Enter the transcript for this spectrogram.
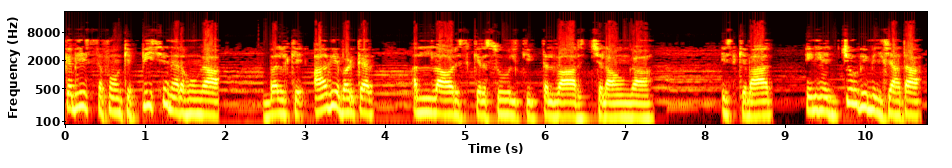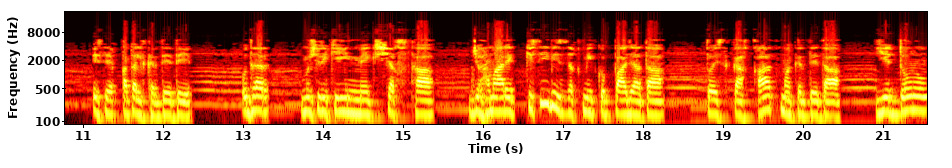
کبھی صفوں کے پیچھے نہ رہوں گا، بلکہ آگے بڑھ کر اللہ اور اس کے رسول کی تلوار چلاؤں گا۔ اس کے بعد انہیں جو بھی مل جاتا اسے قتل کر دیتے۔ ادھر مشرقین میں ایک شخص تھا جو ہمارے کسی بھی زخمی کو پا جاتا تو اس کا خاتمہ کر دیتا۔ یہ دونوں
